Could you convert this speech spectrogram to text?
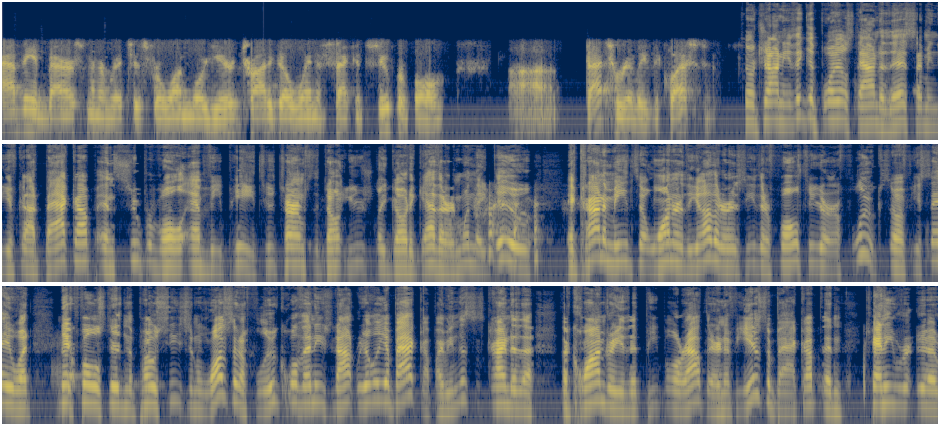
have the embarrassment of riches for one more year, try to go win a second Super Bowl. Uh, that's really the question. So, John, you think it boils down to this? I mean, you've got backup and Super Bowl MVP, two terms that don't usually go together. And when they do, it kind of means that one or the other is either faulty or a fluke. So, if you say what Nick Foles did in the postseason wasn't a fluke, well, then he's not really a backup. I mean, this is kind of the, the quandary that people are out there. And if he is a backup, then can he uh,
